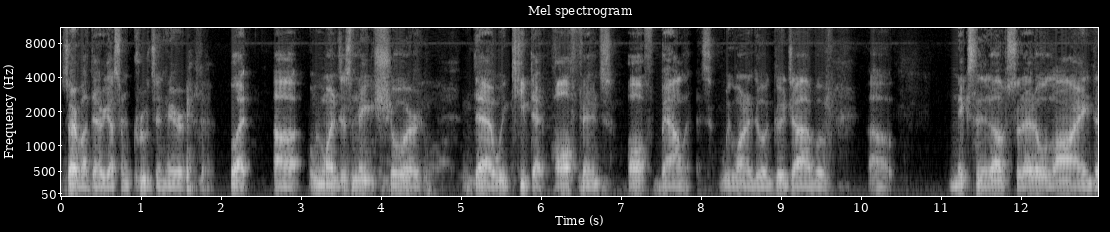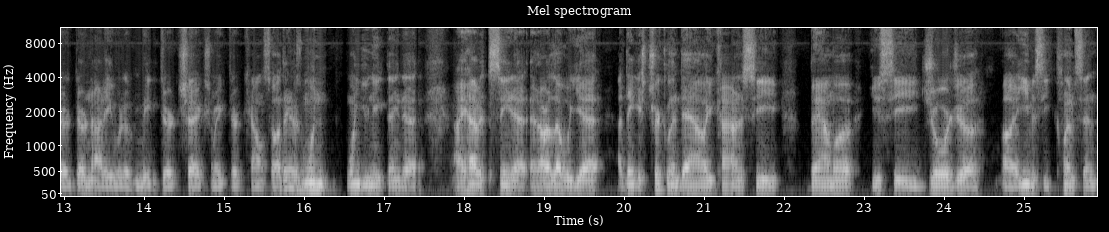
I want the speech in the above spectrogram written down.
Sorry about that. We got some recruits in here, but uh, we want to just make sure that we keep that offense off balance. We want to do a good job of uh, mixing it up so that old line they're they're not able to make their checks or make their counts. So I think there's one one unique thing that I haven't seen at, at our level yet. I think it's trickling down. You kind of see Bama, you see Georgia, uh, you even see Clemson.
